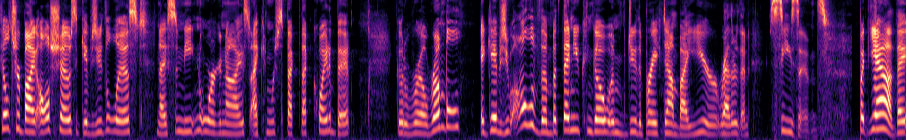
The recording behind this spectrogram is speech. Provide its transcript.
Filter by all shows, it gives you the list, nice and neat and organized. I can respect that quite a bit. Go to Royal Rumble, it gives you all of them, but then you can go and do the breakdown by year rather than seasons. But yeah, they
